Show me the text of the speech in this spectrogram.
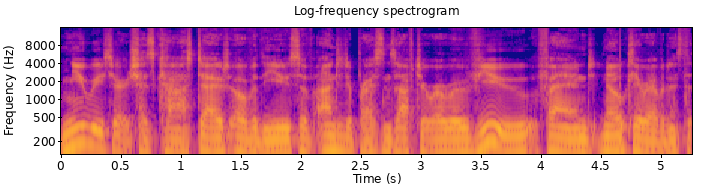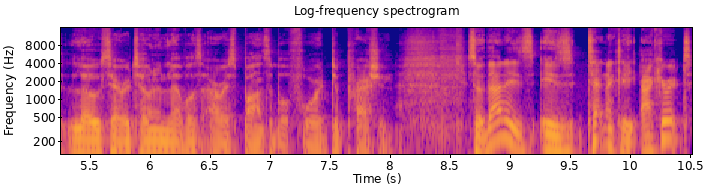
New research has cast doubt over the use of antidepressants after a review found no clear evidence that low serotonin levels are responsible for depression. So that is is technically accurate.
